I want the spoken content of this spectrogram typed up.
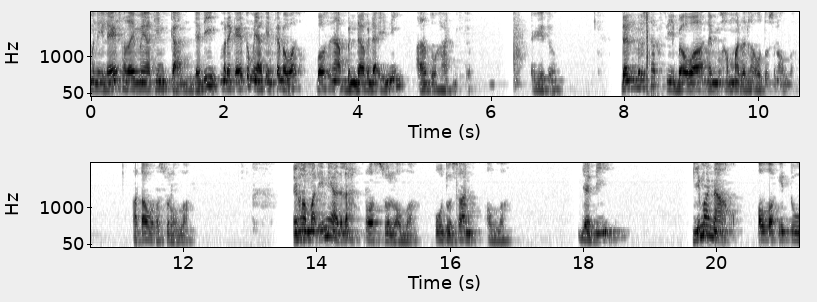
menilai salah meyakinkan jadi mereka itu meyakinkan bahwa bahwasanya benda-benda ini adalah Tuhan gitu kayak gitu dan bersaksi bahwa Nabi Muhammad adalah utusan Allah atau Rasulullah. Nabi Muhammad ini adalah Rasulullah, utusan Allah. Jadi, gimana Allah itu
